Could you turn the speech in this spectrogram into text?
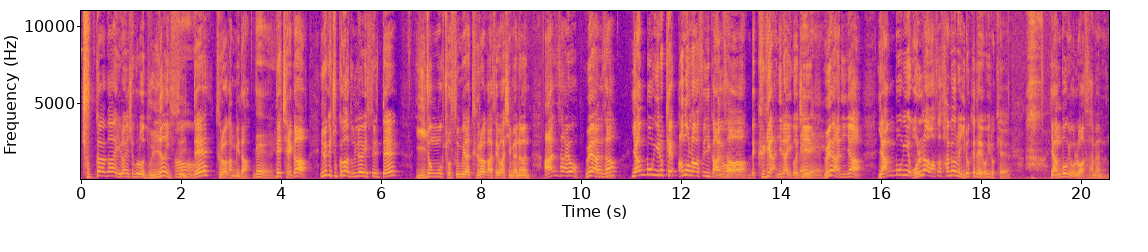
주가가 이런 식으로 눌려 있을 어. 때 들어갑니다. 네. 근데 제가 이렇게 주가가 눌려 있을 때 이 종목 좋습니다. 들어가세요 하시면은 안 사요. 왜 안 사? 양봉이 이렇게 안 올라왔으니까 안 사. 어. 근데 그게 아니라 이거지. 네네. 왜 아니냐? 양봉이 올라와서 사면은 이렇게 돼요. 이렇게. 양봉이 올라와서 사면은.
